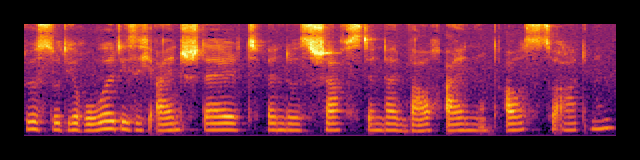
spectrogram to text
Spürst du die Ruhe, die sich einstellt, wenn du es schaffst, in deinen Bauch ein- und auszuatmen?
